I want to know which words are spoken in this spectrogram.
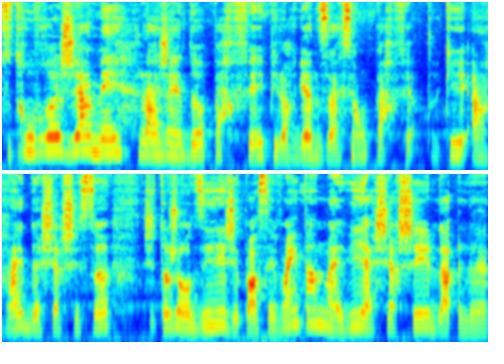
Tu trouveras jamais l'agenda parfait puis l'organisation parfaite, OK? Arrête de chercher ça. J'ai toujours dit, j'ai passé 20 ans de ma vie à chercher le,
